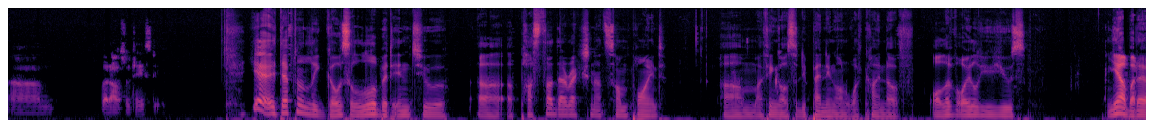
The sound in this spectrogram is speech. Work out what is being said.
um, but also tasty. Yeah it definitely goes a little bit into uh, a pasta direction at some point. Um, i think also depending on what kind of olive oil you use. Yeah but i,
